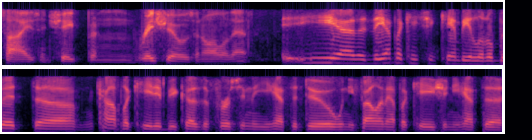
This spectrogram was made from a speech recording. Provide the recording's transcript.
size and shape and ratios and all of that? Yeah, the, the application can be a little bit uh, complicated because the first thing that you have to do when you file an application, you have to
